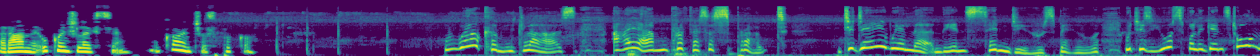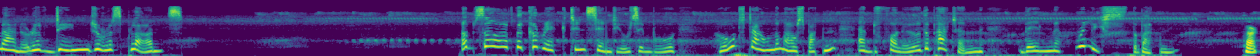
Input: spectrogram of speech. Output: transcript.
Rany, ukończ lekcję. Ukończę, spoko. Welcome, class. I am Professor Sprout. Today we'll learn the incendio spell, which is useful against all manner of dangerous plants. Observe the correct incendio symbol. Hold down the mouse button and follow the pattern. Then release the button. Tak.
